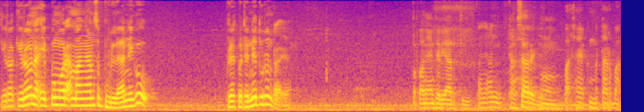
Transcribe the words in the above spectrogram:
Kira-kira nek Ipung ora mangan sebulan niku berat badannya turun ra ya? Pertanyaan dari Ardi. Pertanyaan dasar gitu. Hmm. Pak saya gemetar Pak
